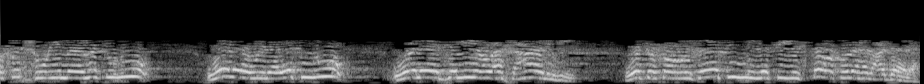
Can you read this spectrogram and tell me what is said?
تصح إمامته ولا ولايته ولا جميع أفعاله وتصرفاته التي يشترط لها العدالة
